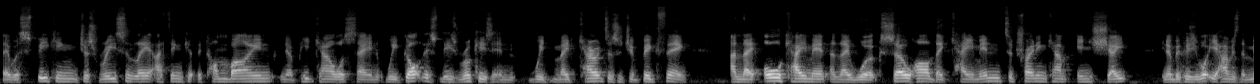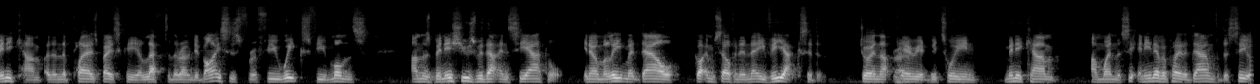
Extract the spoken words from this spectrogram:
They were speaking just recently, I think, at the combine. You know, Pete Carroll was saying, "We got this these rookies in. We made character such a big thing, and they all came in and they worked so hard. They came into training camp in shape. You know, because what you have is the mini camp, and then the players basically are left to their own devices for a few weeks, few months. And there's been issues with that in Seattle. You know, Malik McDowell got himself in an AV accident during that right. period between mini camp and when the and he never played a down for the Seals.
